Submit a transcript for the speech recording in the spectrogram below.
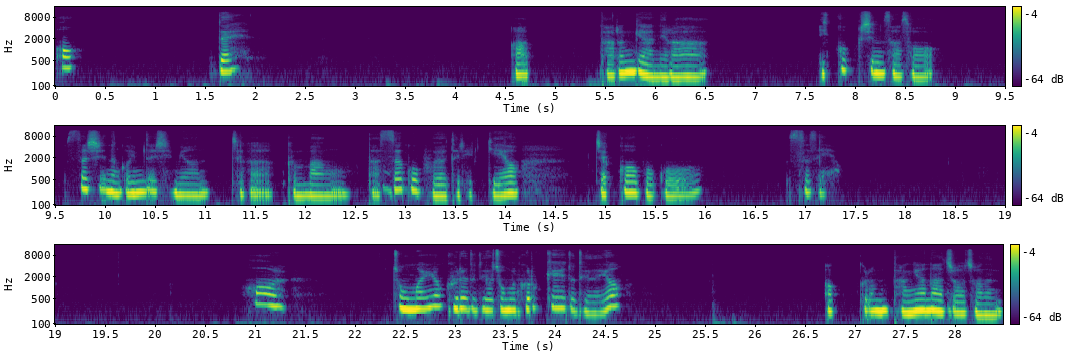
어? 네? 아, 다른 게 아니라 입국 심사서 쓰시는 거 힘드시면 제가 금방 다 쓰고 보여드릴게요. 제 거 보고 쓰세요. 헐, 정말요? 그래도 돼요? 정말 그렇게 해도 되나요? 어, 그럼 당연하죠. 저는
